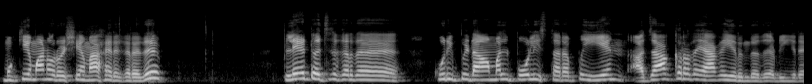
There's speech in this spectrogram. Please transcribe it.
முக்கியமான ஒரு விஷயமாக இருக்கிறது. பிளேட் வச்சுருக்கிறத குறிப்பிடாமல் போலீஸ் தரப்பு ஏன் அஜாக்கிரதையாக இருந்தது அப்படிங்கிற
